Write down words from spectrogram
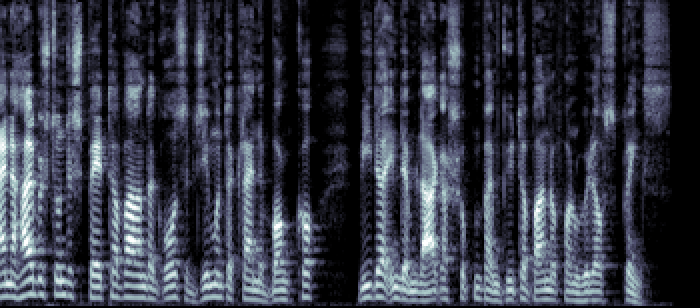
Eine halbe Stunde später waren der große Jim und der kleine Bonko wieder in dem Lagerschuppen beim Güterbahnhof von Willow Springs.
